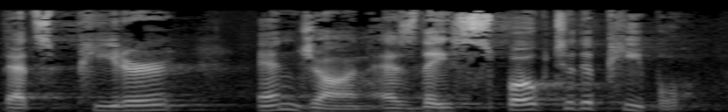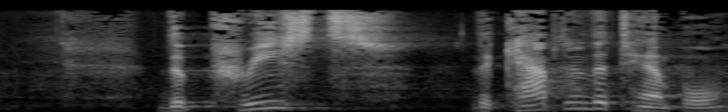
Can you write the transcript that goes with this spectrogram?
that's Peter and John, as they spoke to the people, the priests, the captain of the temple,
